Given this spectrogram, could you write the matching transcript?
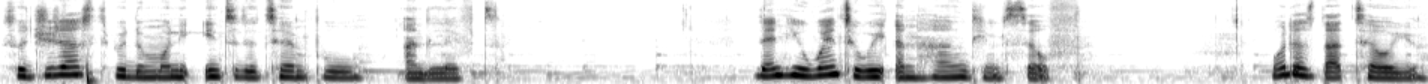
So Judas threw the money into the temple and left. Then he went away and hanged himself. What does that tell you?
